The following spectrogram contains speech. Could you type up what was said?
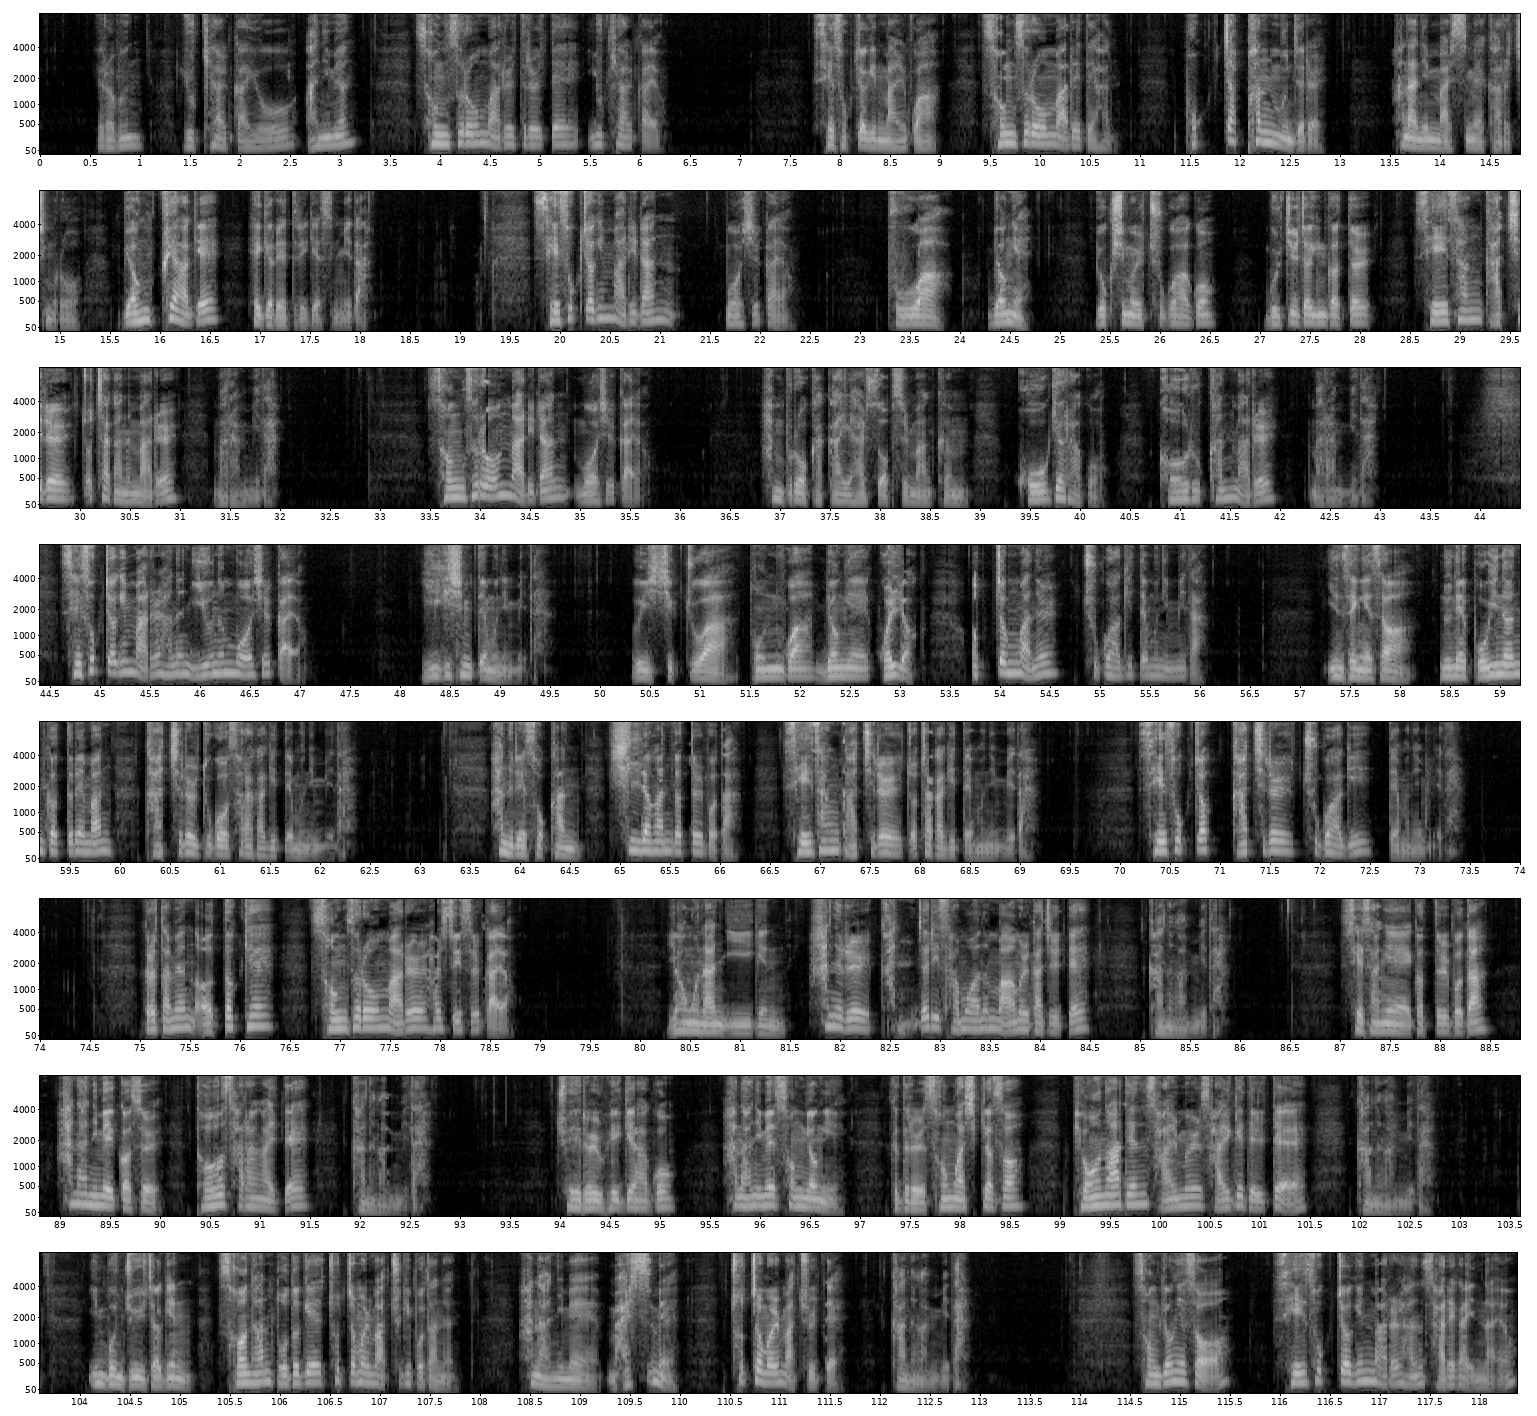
여러분 유쾌할까요? 아니면 성스러운 말을 들을 때 유쾌할까요? 세속적인 말과 성스러운 말에 대한 복잡한 문제를 하나님 말씀의 가르침으로 명쾌하게 해결해 드리겠습니다. 세속적인 말이란 무엇일까요? 부와 명예, 욕심을 추구하고 물질적인 것들, 세상 가치를 쫓아가는 말을 말합니다. 성스러운 말이란 무엇일까요? 함부로 가까이 할 수 없을 만큼 고결하고 거룩한 말을 말합니다. 세속적인 말을 하는 이유는 무엇일까요? 이기심 때문입니다. 의식주와 돈과 명예, 권력, 업적만을 추구하기 때문입니다. 인생에서 눈에 보이는 것들에만 가치를 두고 살아가기 때문입니다. 하늘에 속한 신령한 것들보다 세상 가치를 쫓아가기 때문입니다. 세속적 가치를 추구하기 때문입니다. 그렇다면 어떻게 성스러운 말을 할 수 있을까요? 영원한 이익인 하늘을 간절히 사모하는 마음을 가질 때 가능합니다. 세상의 것들보다 하나님의 것을 더 사랑할 때 가능합니다. 죄를 회개하고 하나님의 성령이 그들을 성화시켜서 변화된 삶을 살게 될 때 가능합니다. 인본주의적인 선한 도덕에 초점을 맞추기보다는 하나님의 말씀에 초점을 맞출 때 가능합니다. 성경에서 세속적인 말을 한 사례가 있나요?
